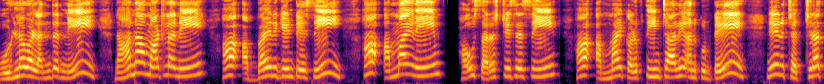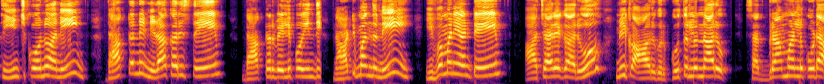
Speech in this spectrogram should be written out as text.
ఊళ్ళో వాళ్ళందరినీ నానా మాటలని ఆ అబ్బాయిని గెంటేసి ఆ అమ్మాయిని హౌస్ అరెస్ట్ చేసేసి ఆ అమ్మాయి కడుపు తీయించాలి అనుకుంటే నేను చచ్చినా తీయించుకోను అని డాక్టర్ని నిరాకరిస్తే డాక్టర్ వెళ్ళిపోయింది. నాటి మందుని ఇవ్వమని అంటే ఆచార్య గారు మీకు ఆరుగురు కూతుర్లున్నారు. సద్బ్రాహ్మణులు కూడా.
